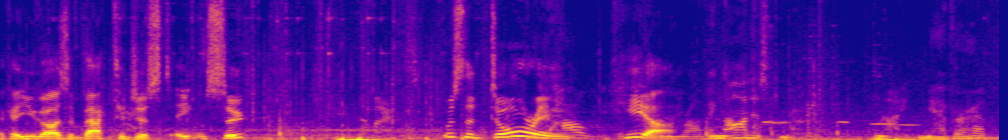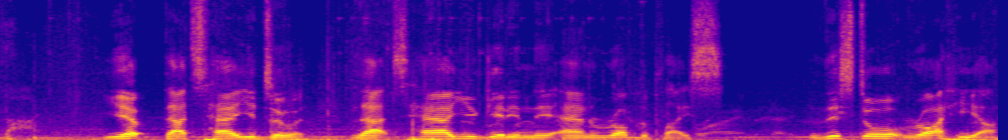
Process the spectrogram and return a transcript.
Okay, you guys are back to just eating soup. Was the door in How was it here? Robbing honest men. I'd never have thought. Yep, that's how you do it. That's how you get in there and rob the place. This door right here.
